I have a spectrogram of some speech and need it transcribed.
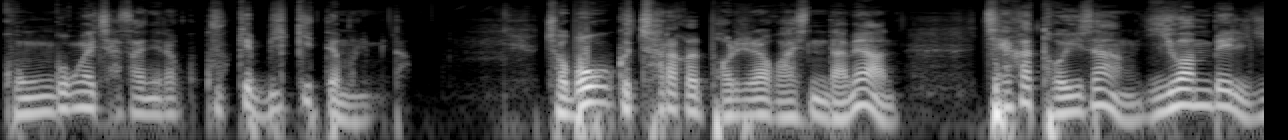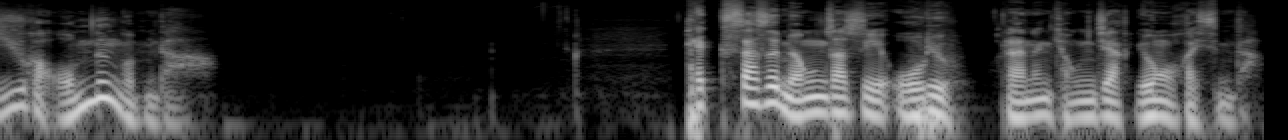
공공의 자산이라고 굳게 믿기 때문입니다. 저보고 그 철학을 버리라고 하신다면 제가 더 이상 이완배일 이유가 없는 겁니다. 텍사스 명사수의 오류라는 경제학 용어가 있습니다.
